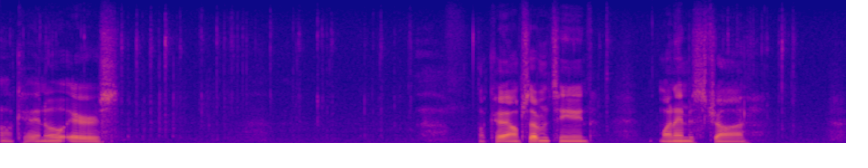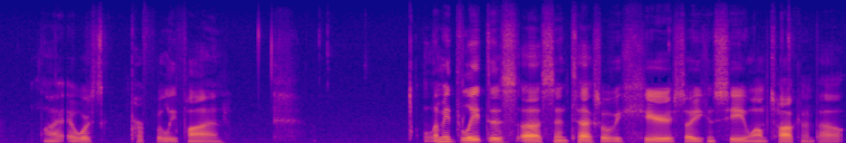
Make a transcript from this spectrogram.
Okay, no errors. Okay, I'm 17. My name is John. It works perfectly fine. Let me delete this uh, syntax over here so you can see what I'm talking about.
